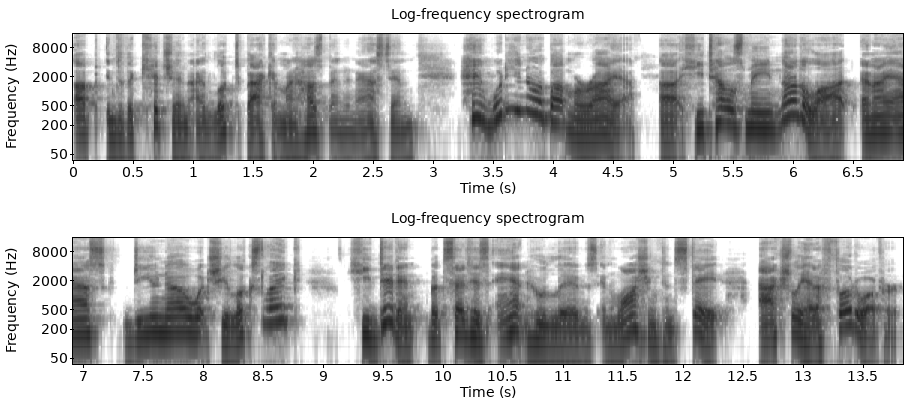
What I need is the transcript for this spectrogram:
up into the kitchen, I looked back at my husband and asked him, Hey, what do you know about Mariah? Uh, he tells me not a lot, and I ask, Do you know what she looks like? He didn't, but said his aunt, who lives in Washington state, actually had a photo of her.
